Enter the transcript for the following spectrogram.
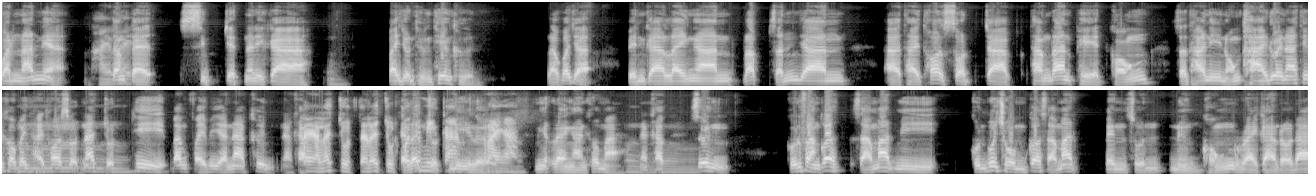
วันนั้นเนี่ย ไฮไลท์ ตั้งแต่ 17 นาฬิกาอืม ไปจนถึงเที่ยงคืน เราก็จะเป็นการรายงานรับสัญญาณอ่า ถ่ายทอดสดจากทางด้านเพจของสถานีหนองคายด้วยนะที่เขาไปถ่ายทอดสดณจุดที่บั้งไฟพญานาคขึ้นนะครับแต่ละจุดแต่ละจุดแต่ก็ละจะมีจุดการมีเลยรายงานมีรายงานเข้ามาอืมนะครับอืมซึ่งคุณผู้ฟังก็สามารถมีคุณผู้ชมก็สามารถเป็นส่วนหนึ่งของรายการเราได้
